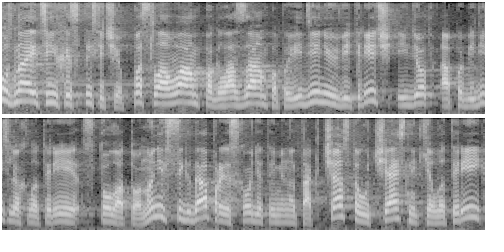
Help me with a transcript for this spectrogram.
узнаете их из тысячи. По словам, по глазам, по поведению, ведь речь идет о победителях лотереи 100 лото. Но не всегда происходит именно так. Часто участники лотерей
